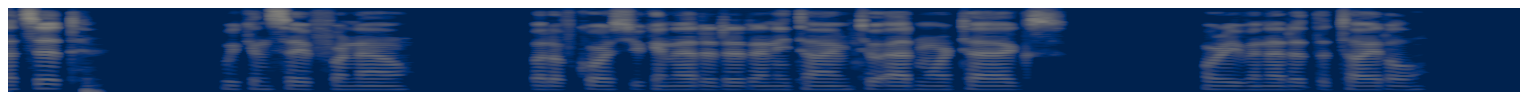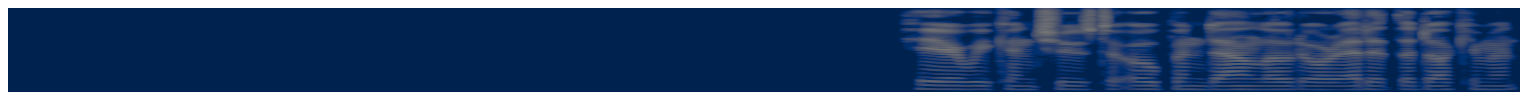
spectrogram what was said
that's it. We can save for now, but of course you can edit it anytime to add more tags, or even edit the title. Here we can choose to open, download, or edit the document.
